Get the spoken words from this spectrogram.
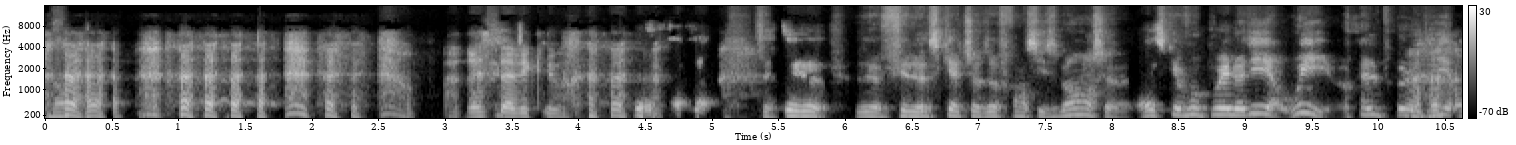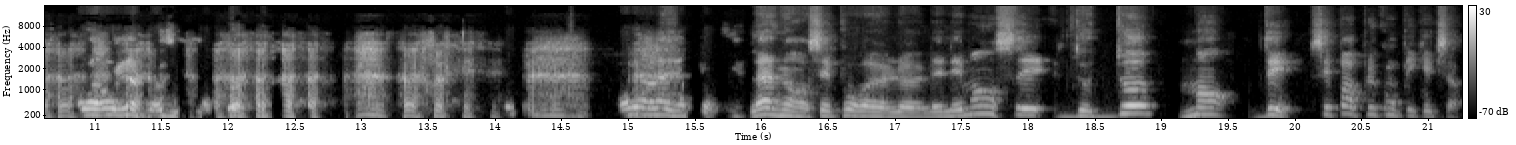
Restez avec nous. C'était le, le, sketch de Francis Blanche. Est-ce que vous pouvez le dire? Oui, elle peut le dire. Alors là, non, c'est pour euh, l'élément, c'est de demander. C'est pas plus compliqué que ça.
